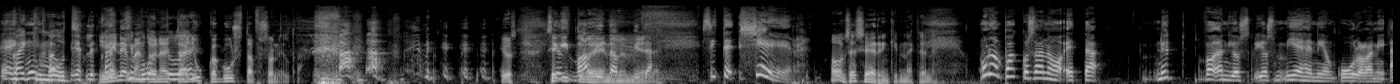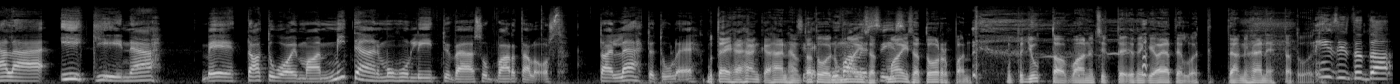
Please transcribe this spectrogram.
Ei Kaikki muut. Niin Kaikki enemmän toi muut näyttää tulee. Jukka Gustafssonilta. Jos, sekin Jos tulee enemmän pitää. mieleen. Sitten Cher. On se Sheerinkin näköinen. Mun on pakko sanoa, että nyt vaan jos, jos mieheni on kuulolla, niin älä ikinä mene tatuoimaan mitään muuhun liittyvää sun vartaloosta. Tai lähtö tulee. Mutta eihän hänkään, hän on tatuoinut Maisa, siis. Maisa Torpan. Mutta Jutta on vaan nyt sitten jotenkin ajatellut, että tämä on nyt hänet tatuoitu. Niin siis tota,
